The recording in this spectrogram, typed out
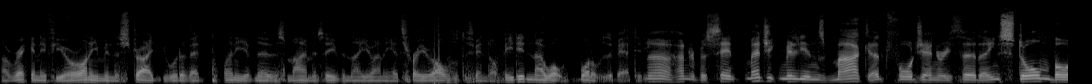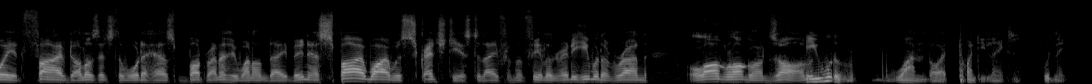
I reckon if you were on him in the straight, you would have had plenty of nervous moments, even though you only had three rolls to defend off. He didn't know what, what it was about, did he? No, 100%. Magic Millions market for January 13. Storm Boy at $5. That's the Waterhouse bot runner who won on debut. Now, Spywire was scratched yesterday from the field and ready. He would have run long, long odds on. He would have won by 20 lengths, wouldn't he?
